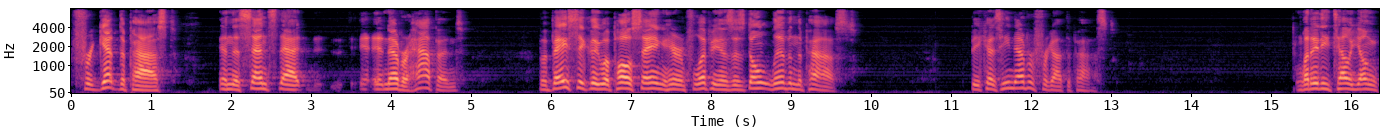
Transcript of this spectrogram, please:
forget the past in the sense that it never happened. But basically, what Paul's saying here in Philippians is don't live in the past because he never forgot the past. What did he tell young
